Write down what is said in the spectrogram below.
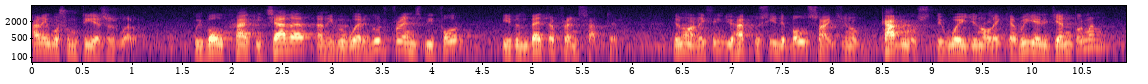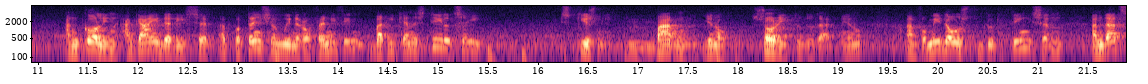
and I was on tears as well. We both hug each other, and if we were good friends before, even better friends after. You know, and I think you have to see the both sides. You know, Carlos, the way, you know, like a real gentleman, and Colin, a guy that is a, a potential winner of anything, but he can still say, excuse me, hmm. pardon me, you know, sorry to do that, you know. And for me, those good things, and, and that's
